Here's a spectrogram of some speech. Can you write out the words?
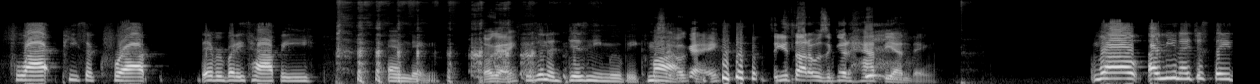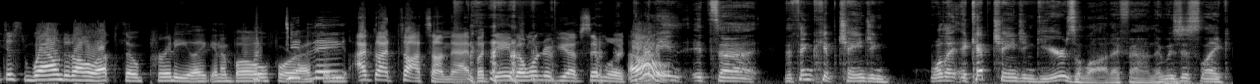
flat piece of crap. Everybody's happy ending. Okay. This isn't a Disney movie. Come on. Okay. so you thought it was a good happy ending? Well, I mean, I just they just wound it all up so pretty, like in a bow for Did us. they? and- I've got thoughts on that, but Dave, I wonder if you have similar Thoughts. Oh. thoughts. I mean, it's uh the thing kept changing. Well, it it kept changing gears a lot. I found it was just like,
